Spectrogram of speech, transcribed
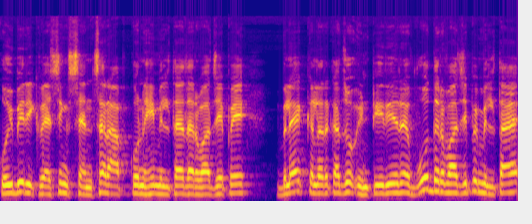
कोई भी रिक्वेस्टिंग सेंसर आपको नहीं मिलता है दरवाजे पे। ब्लैक कलर का जो इंटीरियर है वो दरवाजे पे मिलता है।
